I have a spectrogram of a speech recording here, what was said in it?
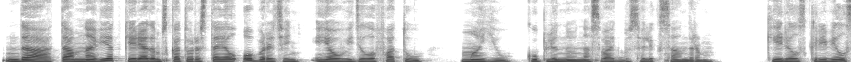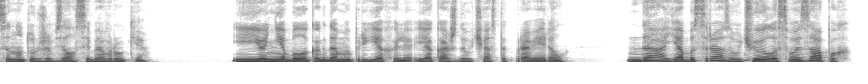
Да, там, на ветке, рядом с которой стоял оборотень, я увидела фату. Мою, купленную на свадьбу с Александром. Кирилл скривился, но тут же взял себя в руки. Ее не было, когда мы приехали, я каждый участок проверил. Да, я бы сразу учуяла свой запах.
